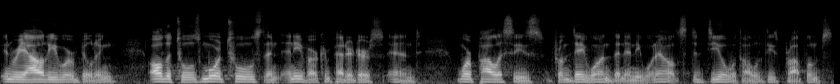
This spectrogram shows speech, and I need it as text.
in reality we're building all the tools, more tools than any of our competitors, and more policies from day one than anyone else to deal with all of these problems,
